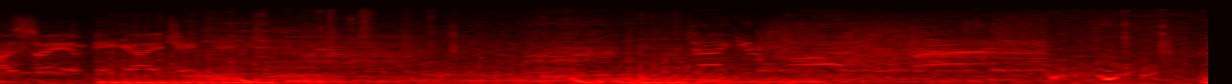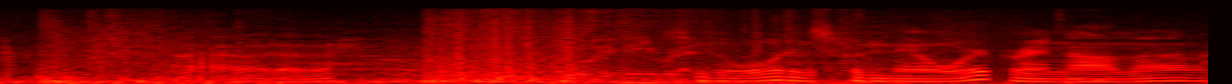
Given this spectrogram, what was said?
I see him. Engaging. Taking Uh, whatever. UAV ready. The warden's putting in work right now, man.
